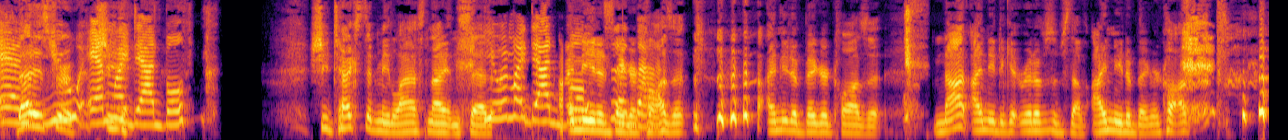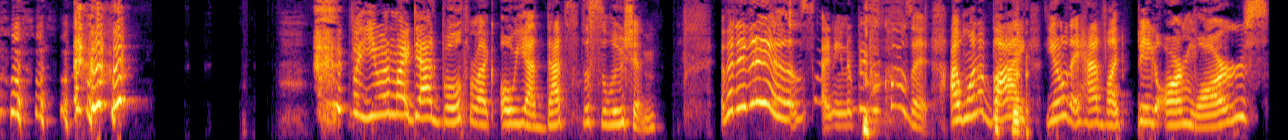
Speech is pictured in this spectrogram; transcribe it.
And That is you true. and She- my dad both. she texted me last night and said, You and my dad both I need a bigger that. closet. I need a bigger closet. Not I need to get rid of some stuff. I need a bigger closet. But you and my dad both were like, "Oh yeah, that's the solution." But it is. I need a bigger closet. I want to buy. You know, they have like big armoires.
